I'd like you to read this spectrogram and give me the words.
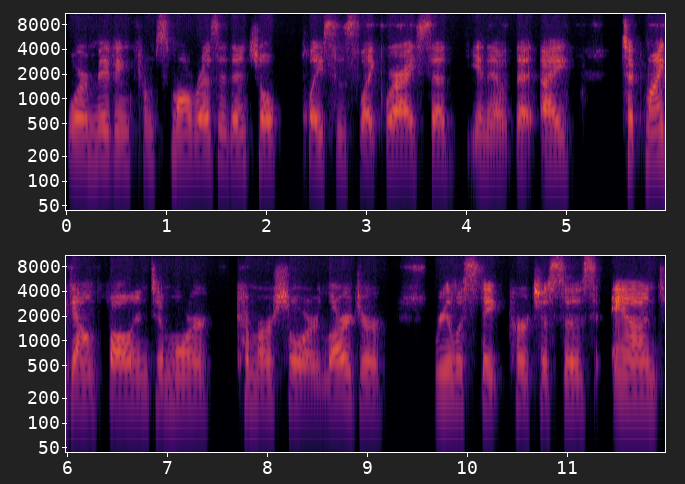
or moving from small residential places like where I said, you know, that I took my downfall into more commercial or larger real estate purchases. And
